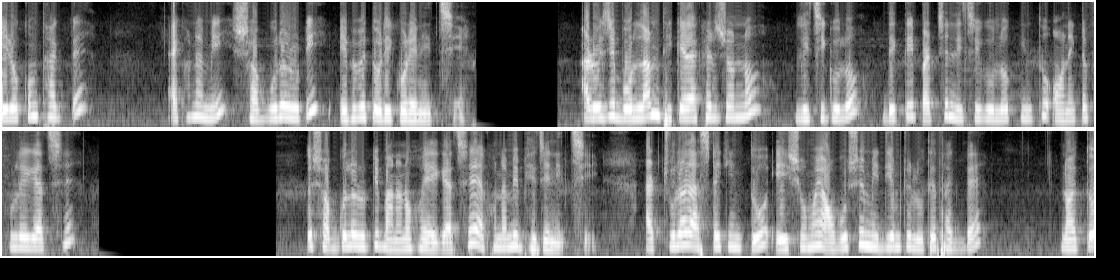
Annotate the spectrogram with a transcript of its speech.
এইরকম থাকবে। এখন আমি সবগুলো রুটি এভাবে তৈরি করে নিচ্ছি। আর ওই যে বললাম, ঢেকে রাখার জন্য লিচিগুলো, দেখতেই পাচ্ছেন লিচিগুলো কিন্তু অনেকটা ফুলে গেছে। তো সবগুলো রুটি বানানো হয়ে গেছে, এখন আমি ভেজে নিচ্ছি। আর চুলার আঁচটা কিন্তু এই সময় অবশ্যই মিডিয়াম টু লোতে থাকবে, নয়তো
